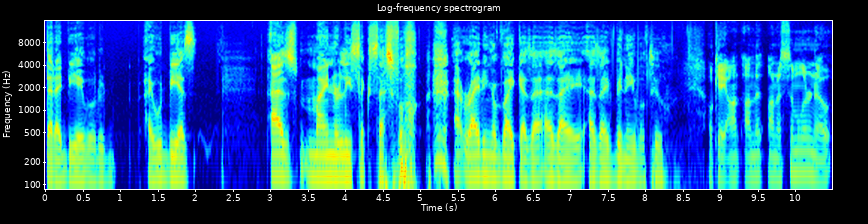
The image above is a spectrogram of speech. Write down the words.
that i'd be able to i would be as as minorly successful at riding a bike as I, as i as i've been able to. Okay, on on the, on a similar note,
